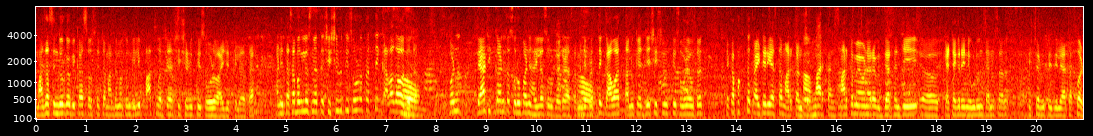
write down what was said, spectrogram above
माझा सिंधुदुर्ग विकास संस्थेच्या माध्यमातून गेली पाच वर्ष शिष्यवृत्ती सोहळं आयोजित केलं जातं. आणि तसा बघलंच ना तर शिष्यवृत्ती सोहळं प्रत्येक गावागावात. होता. पण त्या ठिकाणचं स्वरूप आणि हायला स्वरूप वेगळं असतं. म्हणजे हो. प्रत्येक गावात तालुक्यात जे शिष्यवृत्ती सोहळे होतात त्याका फक्त क्रायटेरिया असतं मार्कांचं. मार्कन्स मार्क मिळवणाऱ्या विद्यार्थ्यांची कॅटेगरी निवडून त्यानुसार शिष्यवृत्ती दिली आता पण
